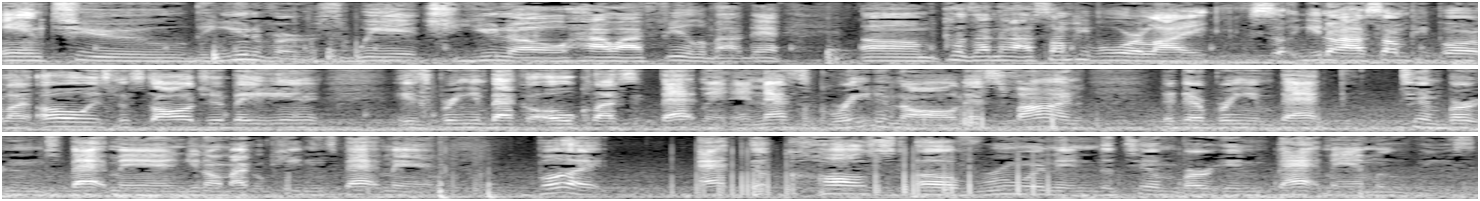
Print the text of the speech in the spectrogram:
into the universe, which you know how I feel about that. Um, because I know how some people are like, so, you know how some people are like, oh, it's nostalgia baiting, it's bringing back an old classic Batman, and that's great and all. That's fine that they're bringing back Tim Burton's Batman, you know, Michael Keaton's Batman, but at the cost of ruining the Tim Burton Batman movies.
